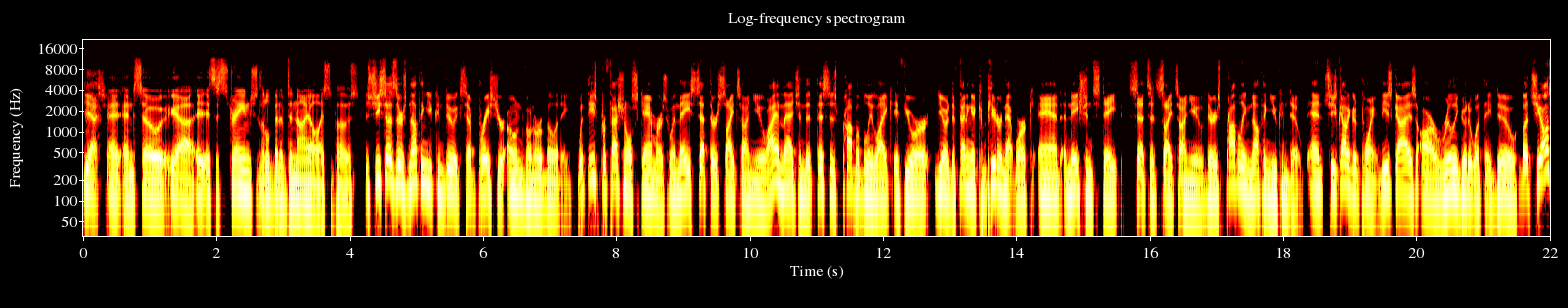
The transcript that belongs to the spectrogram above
Yes. And, and, so yeah it's a strange little bit of denial i suppose. She says there's nothing you can do except brace your own vulnerability. With these professional scammers when they set their sights on you i imagine that this is probably like if you're you know defending a computer network and a nation state sets its sights on you there's probably nothing you can do. And she's got a good point. These guys are really good at what they do but she also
